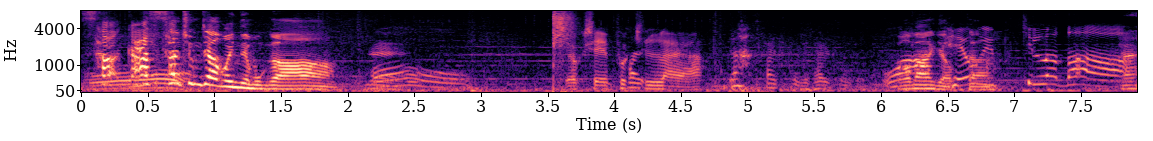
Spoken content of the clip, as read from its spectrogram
사, 오. 가스 탈충제하고 있네, 뭔가. 네. 오. 역시 F킬러야. 살코기 살코기. 와, 어마한 게 없다. 배우이 킬러다.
